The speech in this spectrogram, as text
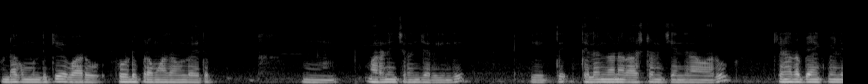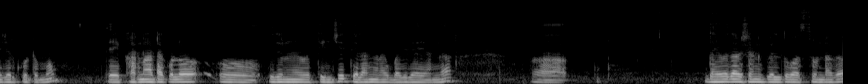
ఉండక ముందుకే వారు రోడ్డు ప్రమాదంలో అయితే మరణించడం జరిగింది. ఈ తెలంగాణ రాష్ట్రానికి చెందిన వారు కెనరా బ్యాంక్ మేనేజర్ కుటుంబం. కర్ణాటకలో విధులు నిర్వర్తించి తెలంగాణకు బదిలీ అయ్యంగా దైవ దర్శనానికి వెళ్తూ వస్తుండగా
